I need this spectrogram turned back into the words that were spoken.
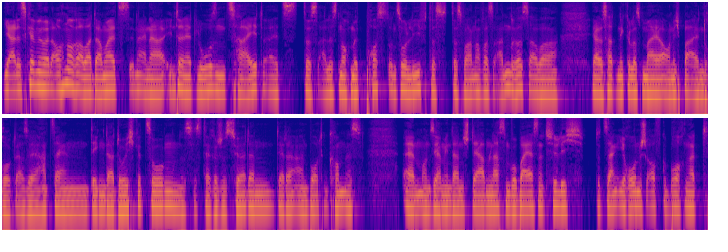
Ja, das kennen wir heute auch noch, aber damals in einer internetlosen Zeit, als das alles noch mit Post und so lief, das, das war noch was anderes, aber ja, das hat Nicholas Mayer auch nicht beeindruckt. Also er hat sein Ding da durchgezogen, das ist der Regisseur dann, der dann an Bord gekommen ist ähm, und sie haben ihn dann sterben lassen, wobei es natürlich natürlich sozusagen ironisch aufgebrochen hat.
